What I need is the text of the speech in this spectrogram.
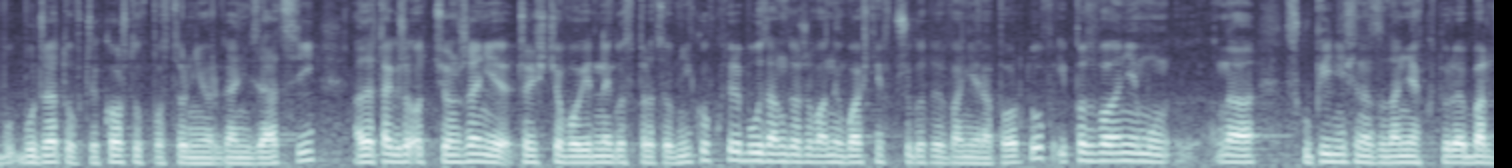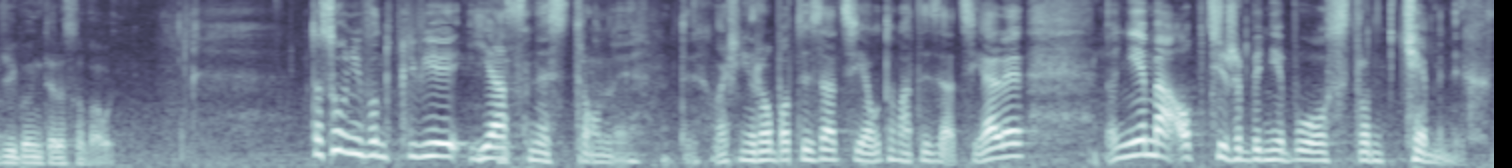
budżetów czy kosztów po stronie organizacji, ale także odciążenie częściowo jednego z pracowników, który był zaangażowany właśnie w przygotowywanie raportów i pozwolenie mu na skupienie się na zadaniach, które bardziej go interesowały. To są niewątpliwie jasne strony tych właśnie robotyzacji, automatyzacji, ale no nie ma opcji, żeby nie było stron ciemnych.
